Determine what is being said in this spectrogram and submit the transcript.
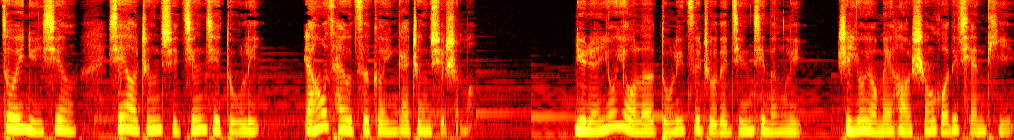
作为女性，先要争取经济独立，然后才有资格应该争取什么。女人拥有了独立自主的经济能力，是拥有美好生活的前提，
